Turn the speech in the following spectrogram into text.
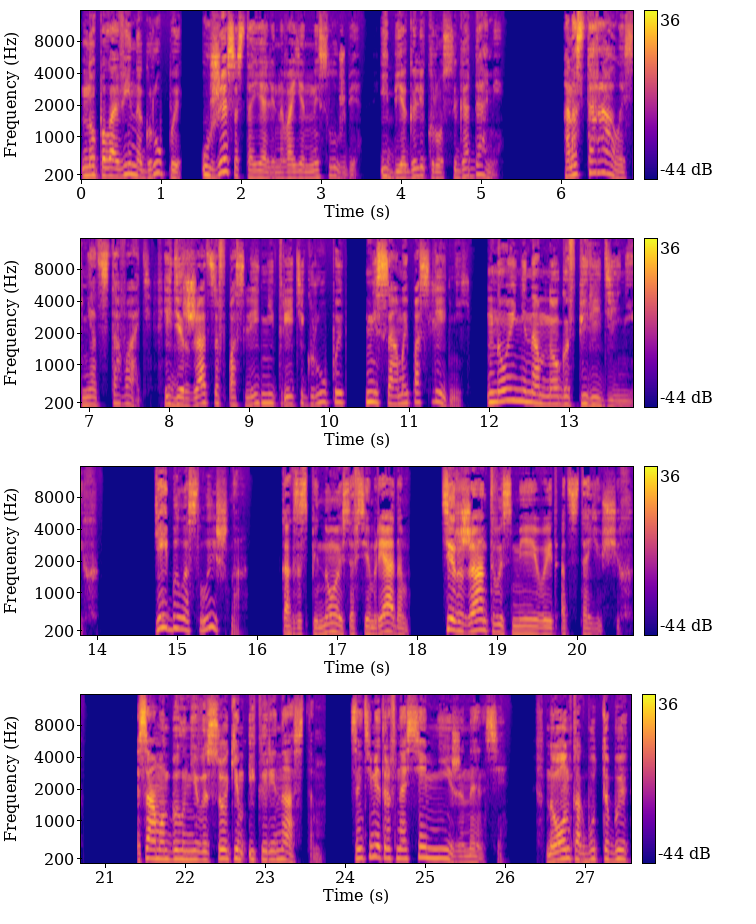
но половина группы уже состояли на военной службе и бегали кроссы годами. Она старалась не отставать и держаться в последней трети группы не самой последней, но и не намного впереди них. Ей было слышно, как за спиной совсем рядом Сержант высмеивает отстающих. Сам он был невысоким и коренастым, сантиметров на семь ниже Нэнси. Но он как будто бы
